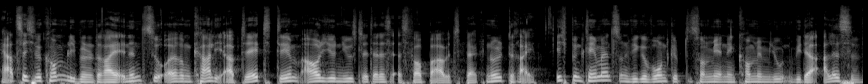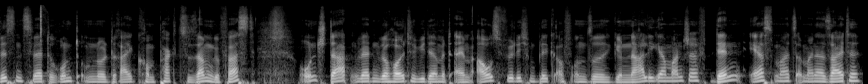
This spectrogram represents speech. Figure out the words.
Herzlich willkommen, liebe 03-Innen, zu eurem Kali-Update, dem Audio-Newsletter des SV Babelsberg 03. Ich bin Clemens und wie gewohnt gibt es von mir in den kommenden Minuten wieder alles Wissenswerte rund um 03 kompakt zusammengefasst. Und starten werden wir heute wieder mit einem ausführlichen Blick auf unsere Regionalligamannschaft, denn erstmals an meiner Seite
